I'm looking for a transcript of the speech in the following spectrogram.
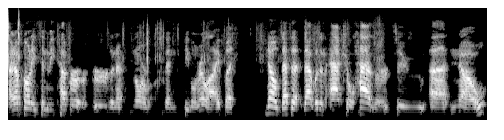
I know ponies tend to be tougher than normal than people in real life, but no, that's a that was an actual hazard to uh no.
